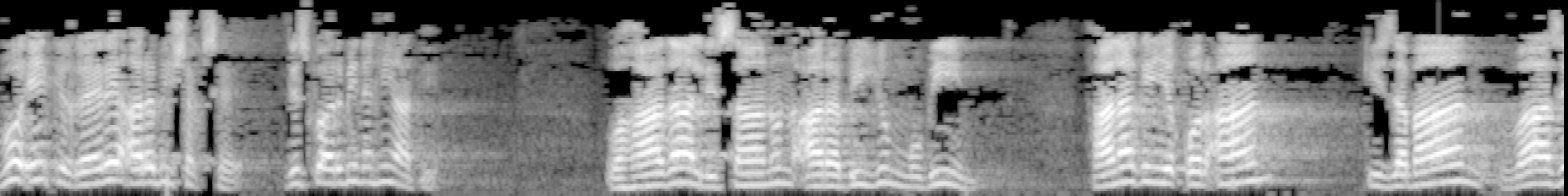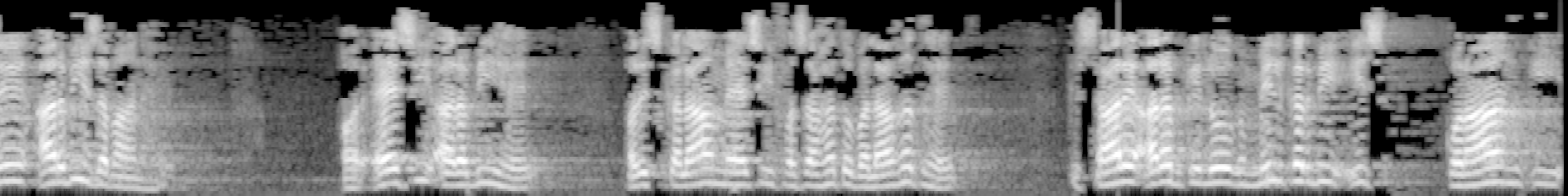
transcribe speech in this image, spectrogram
وہ ایک غیر عربی شخص ہے، جس کو عربی نہیں آتی۔ وہ لسان عربی مبین حالانکہ یہ قرآن کی زبان واضح عربی زبان ہے، اور ایسی عربی ہے، اور اس کلام میں ایسی فصاحت و بلاغت ہے کہ سارے عرب کے لوگ مل کر بھی اس قرآن کی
